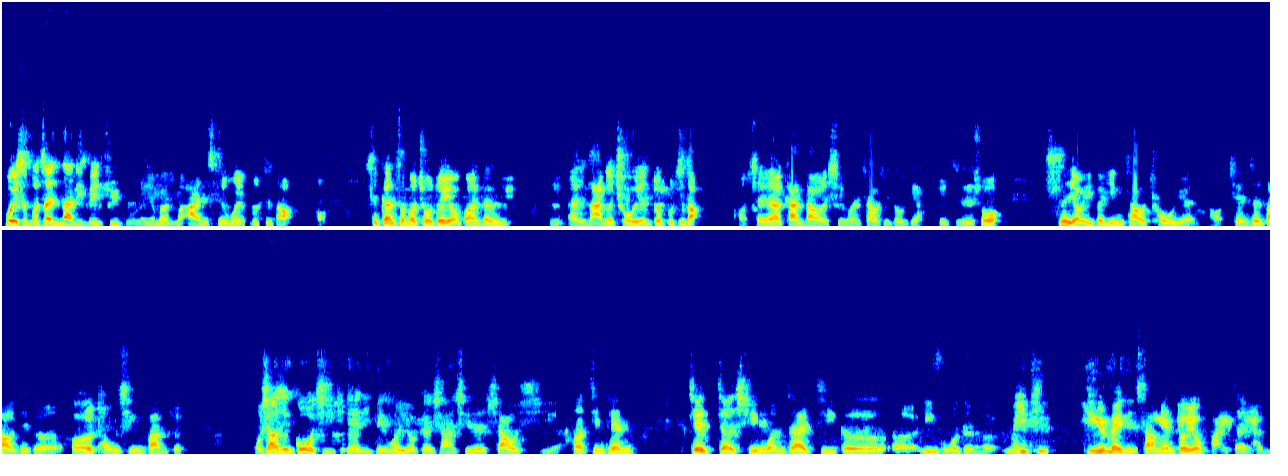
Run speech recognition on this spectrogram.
为什么在那里被拘捕了？有没有什么暗示？我也不知道。哦，是跟什么球队有关？跟呃哪个球员都不知道。哦，现在看到的新闻消息都这样，就只是说是有一个英超球员哦牵涉到这个儿童性犯罪。我相信过几天一定会有更详细的消息啊。到今天，接着新闻在几个呃英国的媒体、体育媒体上面都有摆在很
